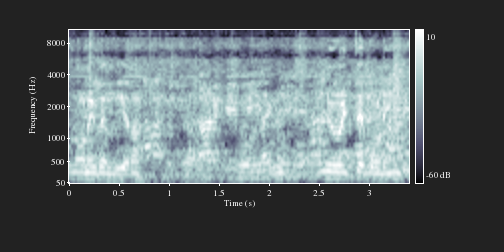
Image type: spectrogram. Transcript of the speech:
ਬਣਾਉਣੀ ਪੈਂਦੀ ਹੈ ਨਾ। ਨਿਊਜ਼ ਤੇ ਪਾਉਣੀ ਹੁੰਦੀ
